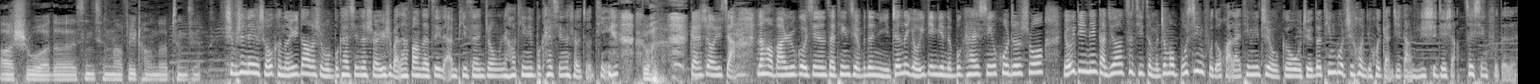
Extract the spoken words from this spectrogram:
呃，使我的心情呢非常的平静。是不是那个时候可能遇到了什么不开心的事儿，于是把它放在自己的 M P 三中，然后天天不开心的时候就听，对，感受一下。那好吧，如果现在在听节目的你真的有一点点的不开心，或者说有一点点感觉到自己怎么这么不幸福的话，来听听这首歌，我觉得听过之后你就会感觉到你是世界上最幸福的人。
